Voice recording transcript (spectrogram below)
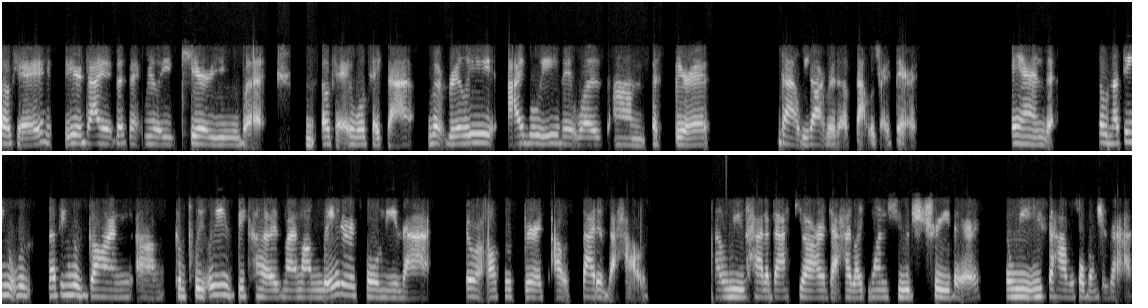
okay, your diet doesn't really cure you, but okay, we'll take that. But really, I believe it was um, a spirit that we got rid of that was right there. And so nothing was nothing was gone um, completely because my mom later told me that there were also spirits outside of the house. And we had a backyard that had like one huge tree there, and we used to have a whole bunch of grass.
